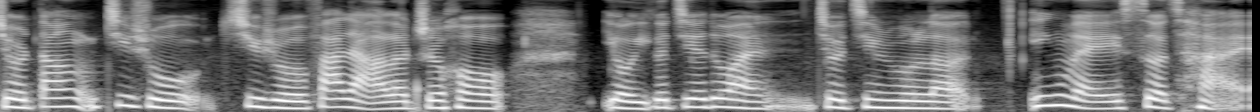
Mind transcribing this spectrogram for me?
就是当技术技术发达了之后，有一个阶段就进入了，因为色彩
